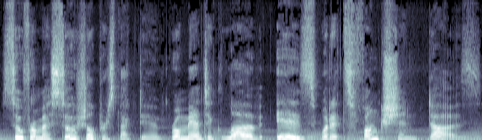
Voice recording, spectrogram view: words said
So, from a social perspective, romantic love is what its function does.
